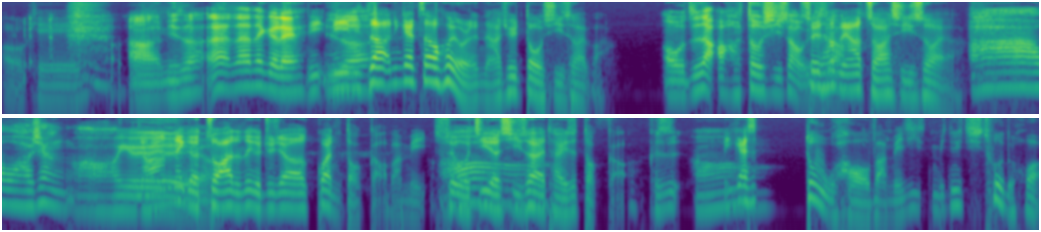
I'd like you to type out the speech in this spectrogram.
OK，啊，你说啊，那那个嘞？你你你知道应该知道会有人拿去斗蟋蟀吧？哦，我知道啊，斗蟋蟀所以他们要抓蟋蟀啊。啊，我好像哦有有有然后那个抓的那个就叫灌斗高吧，没，所以我记得蟋蟀的哦台语是斗高，可是哦应该是渡猴吧，没记没记错的话，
